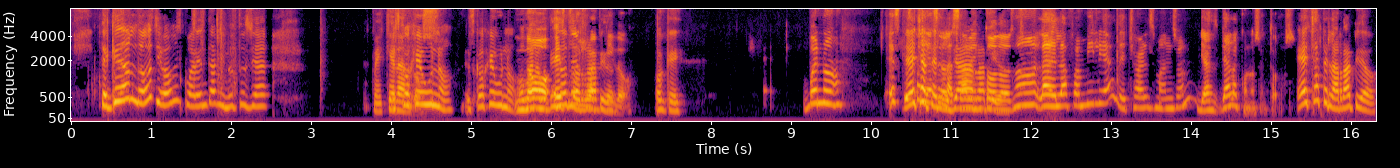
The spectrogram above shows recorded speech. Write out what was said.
¿Te quedan dos? Llevamos 40 minutos ya. Me quedan escoge dos. uno, escoge uno. O No, bueno, dínoslo es rápido. Ok. Bueno, Es que esta ya se la ya, saben rápido. todos, ¿no? La de la familia de Charles Manson, ya, ya la conocen todos. Échatela rápido.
